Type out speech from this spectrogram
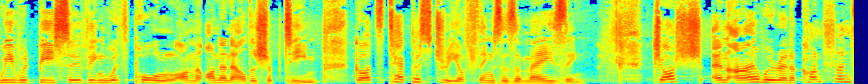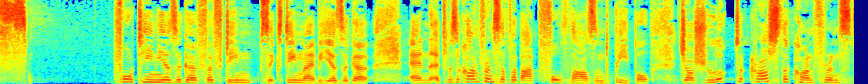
we would be serving with Paul on on an eldership team? God's tapestry of things is amazing. Josh and I were at a conference 14 years ago, 15, 16 maybe years ago, and it was a conference of about 4,000 people. Josh looked across the conference,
